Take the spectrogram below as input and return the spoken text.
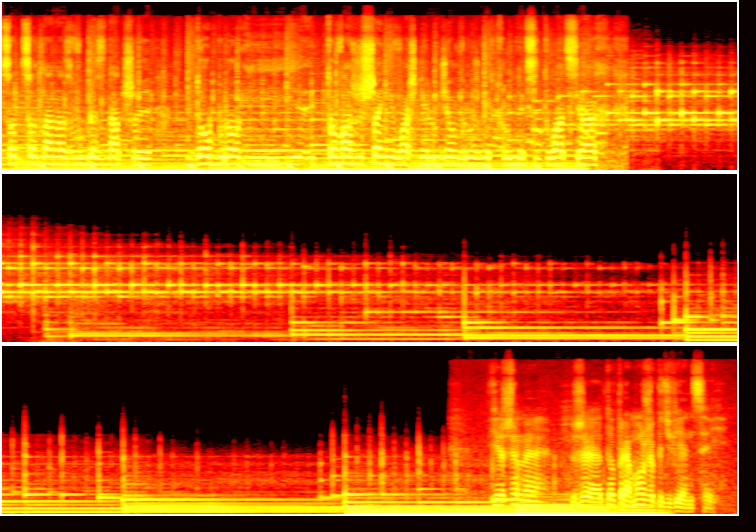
co, co dla nas w ogóle znaczy dobro i towarzyszenie właśnie ludziom w różnych trudnych sytuacjach. Wierzymy, że dobra może być więcej.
